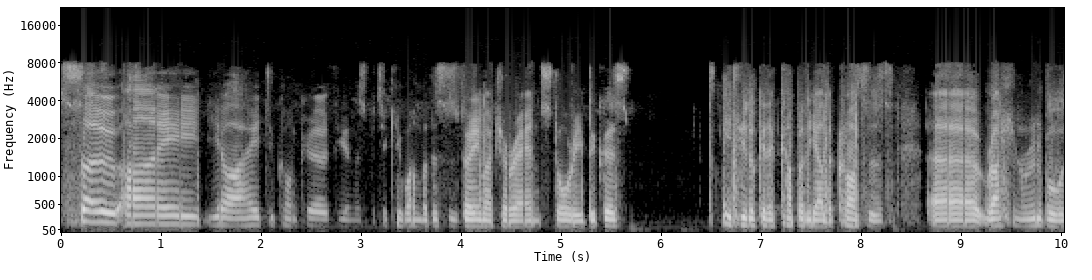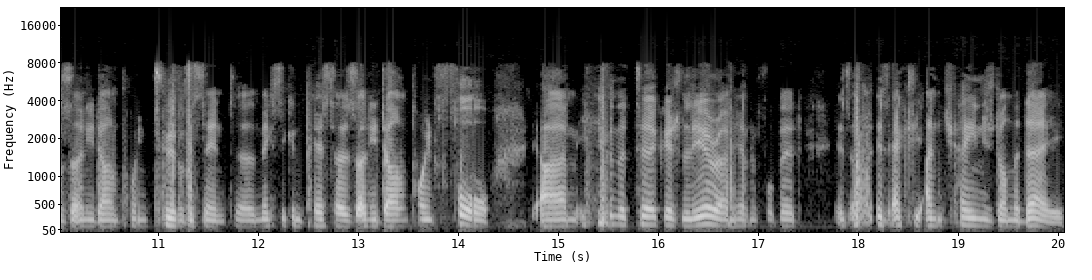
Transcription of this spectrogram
So I, yeah, I hate to concur with you in this particular one, but this is very much a Rand story because if you look at a couple of the other crosses, uh, Russian ruble is only down 0.2 percent. Uh, Mexican peso is only down 0.4. Um, even the Turkish lira, heaven forbid, is is actually unchanged on the day.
